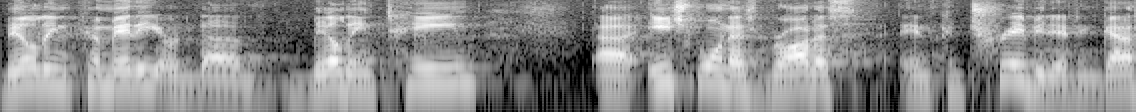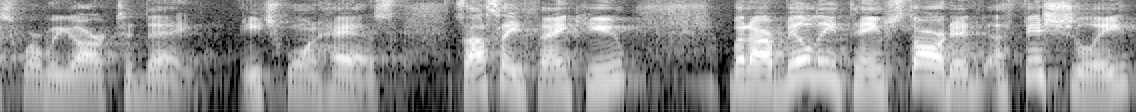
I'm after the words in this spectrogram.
building committee or the building team, uh, each one has brought us and contributed and got us where we are today. Each one has. So I say thank you. But our building team started officially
